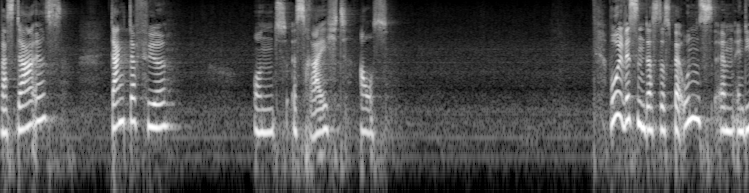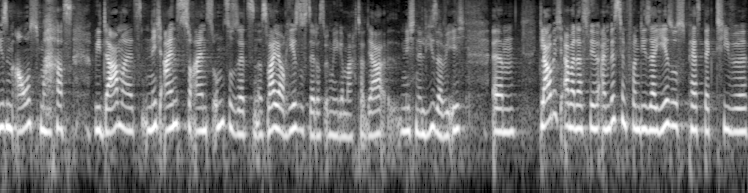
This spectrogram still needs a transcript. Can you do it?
was da ist, dankt dafür und es reicht aus. Wohl wissen, dass das bei uns ähm, in diesem Ausmaß wie damals nicht eins zu eins umzusetzen ist. War ja auch Jesus, der das irgendwie gemacht hat, ja, nicht eine Lisa wie ich. Ähm, Glaube ich aber, dass wir ein bisschen von dieser Jesus-Perspektive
